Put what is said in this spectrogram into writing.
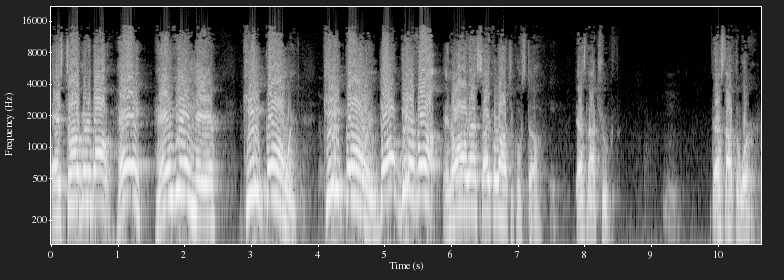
it's talking about, hey, hang in there, keep going, keep going, don't give up, and all that psychological stuff, that's not truth. That's not the word.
